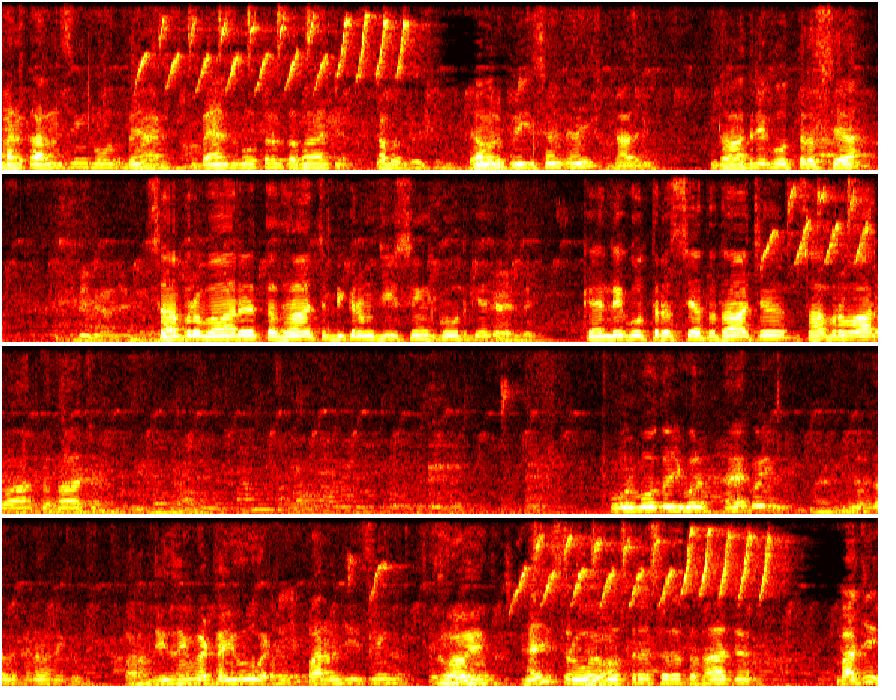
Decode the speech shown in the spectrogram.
ਹਰਕਰਨ ਸਿੰਘ। ਗੋਤ ਬੈਂਸ। ਬੈਂਸ ਗੋਤਰ ਦਵਾਚ ਕਮਲਪ੍ਰੀਤ ਕਮਲਪ੍ਰੀਤ ਸਿੰਘ ਹੈ? ਦਾਦਰੀ। ਦਾਦਰੀ ਗੋਤਰ ਸੇ ਸਹ ਪਰਿਵਾਰ ਤਥਾ ਚ ਵਿਕਰਮਜੀਤ ਸਿੰਘ ਗੋਤ ਕੇ ਕੈਲੇ। ਗੋਤਰ ਸੇ ਤਥਾ ਚ। ਸਹ ਪਰਿਵਾਰ ਤਥਾ ਚ। ਹੋਰ ਬੋਲ ਦੋ ਜੀ ਹੈ ਪਰਮਜੀਤ ਸਿੰਘ ਬੈਠਾ ਯੂ ਪਰਮਜੀਤ ਸਿੰਘ ਹੈ ਜੀ ਸਰੋਵਰ ਗੋਤਰ ਸਰ ਤਥਾਜ ਬਾਜੀ?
